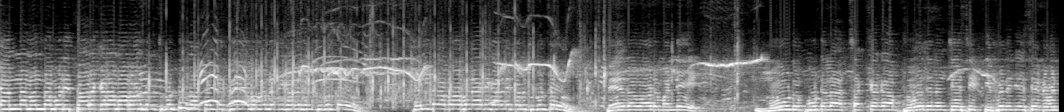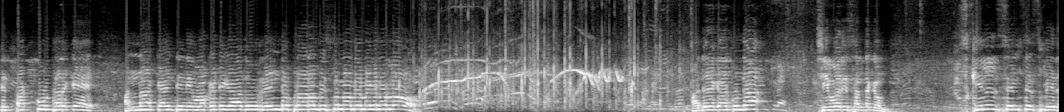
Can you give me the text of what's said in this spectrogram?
అన్న నందమూరి తారక రామారావుని తలుచుకుంటూ నా తండ్రి ప్రియమోహన్ రెడ్డి గారిని తలుచుకుంటూ చంద్రబాబు నాయుడు గారిని తలుచుకుంటూ పేదవాడు మళ్ళీ మూడు పూటల చక్కగా భోజనం చేసి టిఫిన్ చేసేటువంటి తక్కువ ధరకే అన్నా క్యాంటీన్ ఒకటి కాదు రెండు ప్రారంభిస్తున్నాం ఎమ్మెగనూరులో అదే కాకుండా చివరి సంతకం. స్కిల్ సెన్సెస్ మీద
